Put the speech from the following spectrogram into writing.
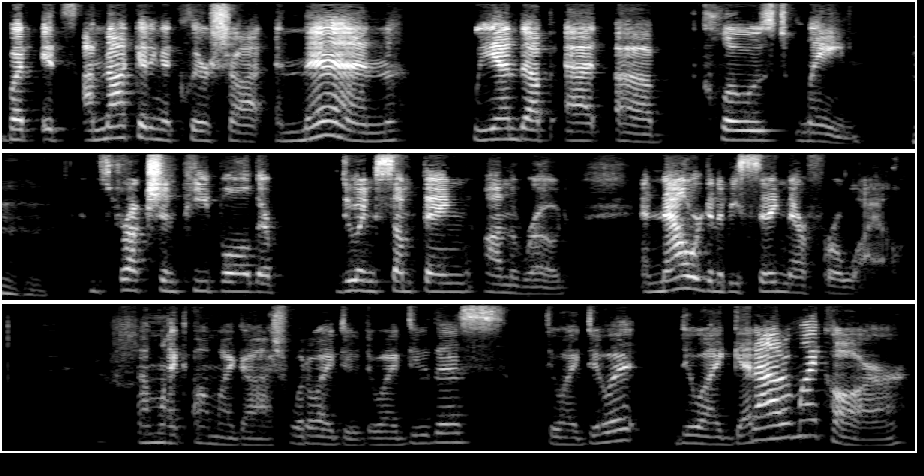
but it's I'm not getting a clear shot. And then we end up at a closed lane. Mhm. Construction people, they're doing something on the road. And now we're going to be sitting there for a while. I'm like, "Oh my gosh, what do I do? Do I do this? Do I do it? Do I get out of my car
